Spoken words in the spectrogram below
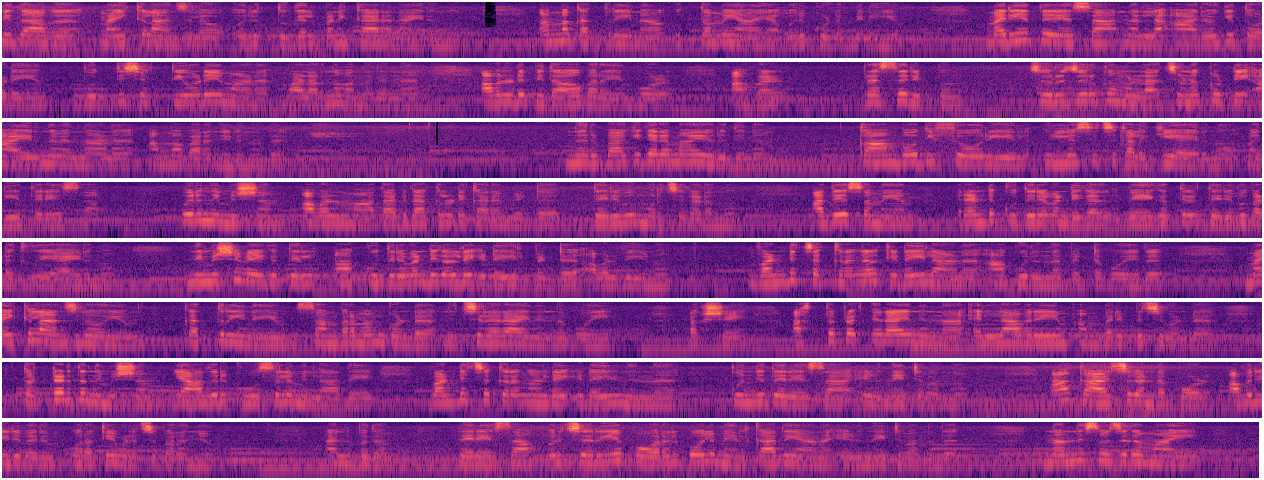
പിതാവ് Michael Angelo ഒരു തുകൽ പണിക്കാരനായിരുന്നു അമ്മ കത്രീന ഉത്തമയായ ഒരു കുടുംബിനിയും. മരിയ തെരേസ നല്ല ആരോഗ്യത്തോടെയും ബുദ്ധിശക്തിയോടെയുമാണ് വളർന്നു വന്നതെന്ന് അവളുടെ പിതാവ് പറയുമ്പോൾ അവൾ പ്രസരിപ്പും ചുറുചുറുക്കുമുള്ള ചുണക്കുട്ടി ആയിരുന്നുവെന്നാണ് അമ്മ പറഞ്ഞിരുന്നത്. നിർഭാഗ്യകരമായ ഒരു ദിനം കാമ്പോ ദി ഫ്യോറിയിൽ ഉല്ലസിച്ച് കളിക്കുകയായിരുന്നു മരിയ തെരേസ. ഒരു നിമിഷം അവൾ മാതാപിതാക്കളുടെ കരം വിട്ട് തെരുവ് മുറിച്ച് കടന്നു. അതേസമയം രണ്ട് കുതിരവണ്ടികൾ വേഗത്തിൽ തെരുവ് കടക്കുകയായിരുന്നു. നിമിഷവേഗത്തിൽ ആ കുതിരവണ്ടികളുടെ ഇടയിൽപ്പെട്ട് അവൾ വീണു. വണ്ടിച്ചക്രങ്ങൾക്കിടയിലാണ് ആ കുരുന്ന് പെട്ടുപോയത്. മൈക്കൽ ആഞ്ചലോയും കത്രീനയും സംഭ്രമം കൊണ്ട് നിശ്ചലരായി നിന്നുപോയി. പക്ഷേ അസ്തപ്രജ്ഞരായി നിന്ന എല്ലാവരെയും അമ്പരിപ്പിച്ചുകൊണ്ട് തൊട്ടടുത്ത നിമിഷം യാതൊരു കൂസലുമില്ലാതെ വണ്ടിച്ചക്രങ്ങളുടെ ഇടയിൽ നിന്ന് കുഞ്ഞു തെരേസ എഴുന്നേറ്റ് വന്നു. ആ കാഴ്ച കണ്ടപ്പോൾ അവരിരുവരും ഉറക്കെ വിളിച്ചു പറഞ്ഞു അത്ഭുതം. തെരേസ ഒരു ചെറിയ പോറൽ പോലും ഏൽക്കാതെയാണ് എഴുന്നേറ്റ് വന്നത്. നന്ദി സൂചകമായി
